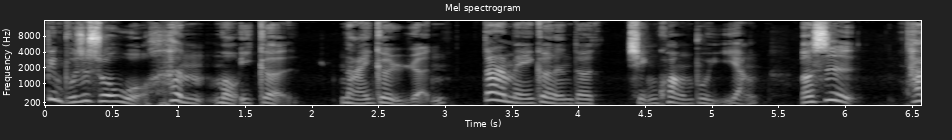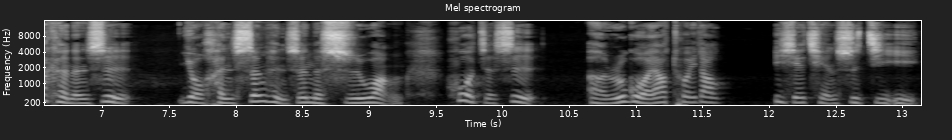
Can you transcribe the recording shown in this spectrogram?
并不是说我恨某一个哪一个人，当然每一个人的情况不一样，而是他可能是有很深很深的失望，或者是呃，如果要推到一些前世记忆，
